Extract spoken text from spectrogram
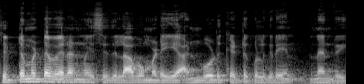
திட்டமிட்ட வேளாண்மை செய்து லாபமடைய அன்போடு கேட்டுக்கொள்கிறேன். நன்றி.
